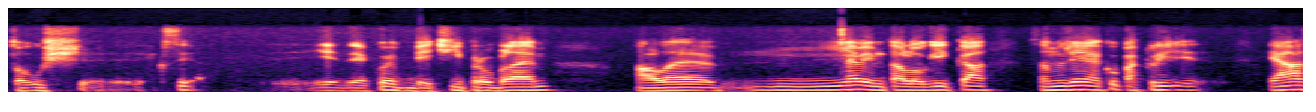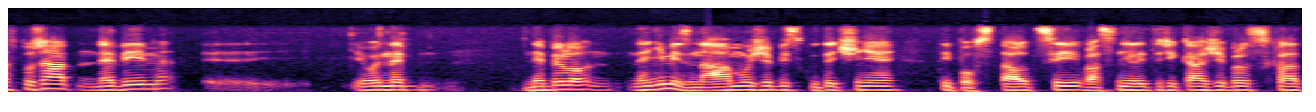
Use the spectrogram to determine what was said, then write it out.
to už jaksi je jako je větší problém, ale mm, nevím, ta logika, samozřejmě jako pakli, já pořád nevím, jo, ne, nebylo, není mi známo, že by skutečně ty povstalci, vlastně lid říká, že byl schlad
